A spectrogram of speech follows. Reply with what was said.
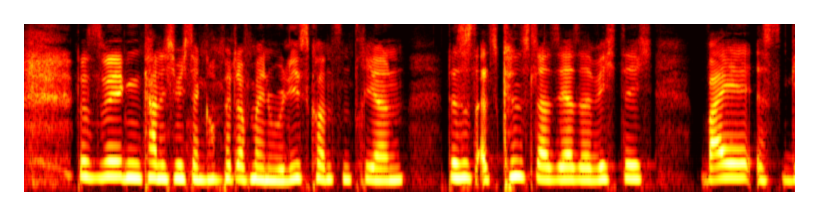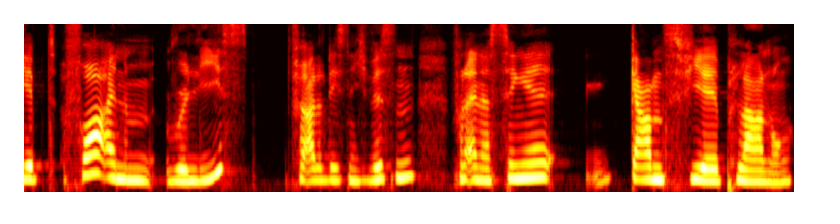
Deswegen kann ich mich dann komplett auf meinen Release konzentrieren. Das ist als Künstler sehr, sehr wichtig, weil es gibt vor einem Release, für alle, die es nicht wissen, von einer Single ganz viel Planung.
